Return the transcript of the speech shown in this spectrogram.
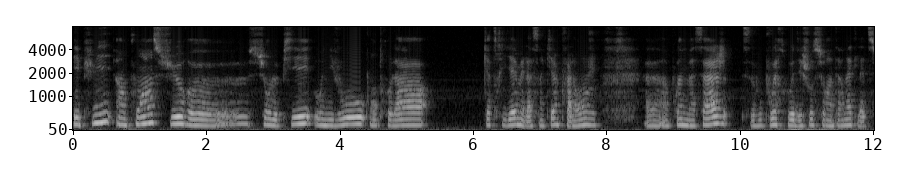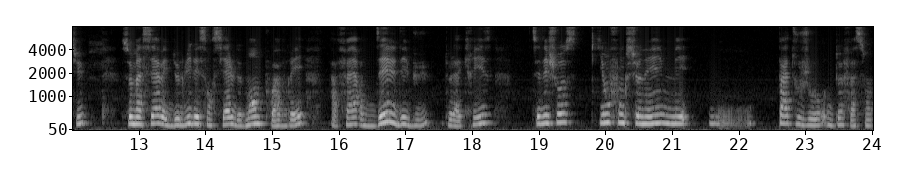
Et puis un point sur, euh, sur le pied au niveau entre la quatrième et la cinquième phalange. Euh, un point de massage. Vous pouvez retrouver des choses sur internet là-dessus. Se masser avec de l'huile essentielle de menthe poivrée à faire dès le début de la crise. C'est des choses qui ont fonctionné, mais pas toujours de façon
